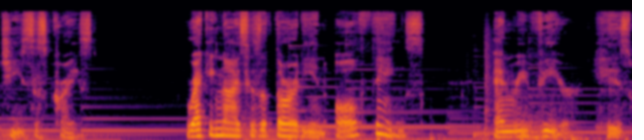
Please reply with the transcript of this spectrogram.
Jesus Christ. Recognize his authority in all things and revere his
